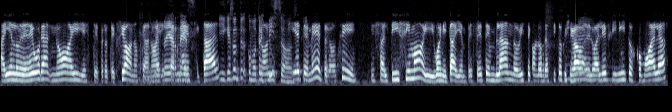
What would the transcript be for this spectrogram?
ahí en lo de Débora no hay este protección, o sea, no hay, arnés y tal. Y que son como tres son pisos. Siete metros, sí. es altísimo y bueno, y tal, y empecé temblando, viste, con los bracitos que llegaba del ballet finitos como alas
